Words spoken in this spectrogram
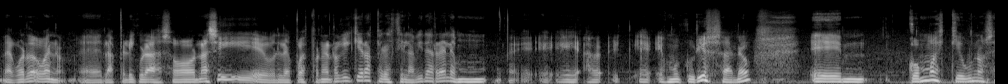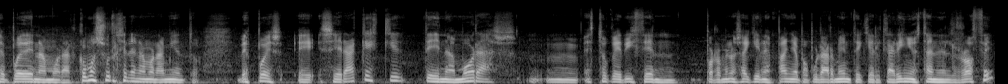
¿De acuerdo? Bueno, las películas son así, le puedes poner lo que quieras, pero es que la vida real es, es muy curiosa, ¿no? ¿Cómo es que uno se puede enamorar? ¿Cómo surge el enamoramiento? Después, eh, ¿será que es que te enamoras? Mm, esto que dicen, por lo menos aquí en España popularmente, que el cariño está en el roce.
